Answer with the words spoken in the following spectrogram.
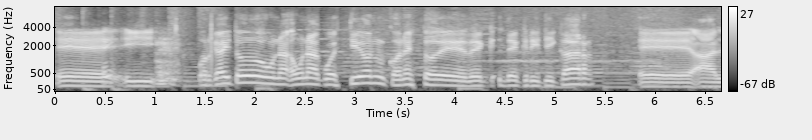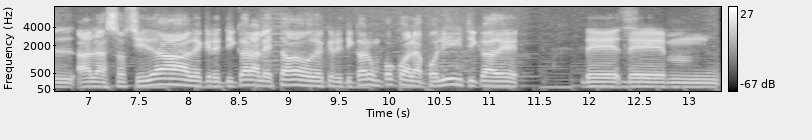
Eh, y porque hay toda una, una cuestión con esto de, de- criticar eh, a la sociedad, de criticar al Estado, de criticar un poco a la política, de, de, de, mm,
